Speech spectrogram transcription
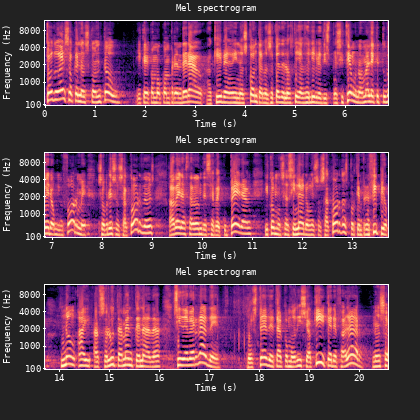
Todo eso que nos contou e que, como comprenderá, aquí ven e nos conta non se quede los días de libre disposición, o normal é que tuvera un informe sobre esos acordos, a ver hasta onde se recuperan e como se asinaron esos acordos, porque en principio non hai absolutamente nada. Si de verdade Vostede, tal como dixo aquí, quere falar non só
